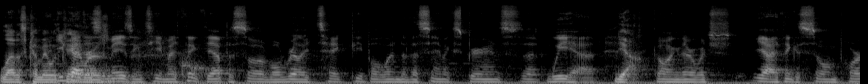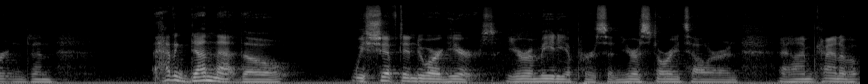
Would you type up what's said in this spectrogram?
let us come in with You cameras. got this amazing team. I think the episode will really take people into the same experience that we had yeah, going there, which yeah, I think is so important. And having done that though, we shift into our gears. You're a media person, you're a storyteller, and and I'm kind of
